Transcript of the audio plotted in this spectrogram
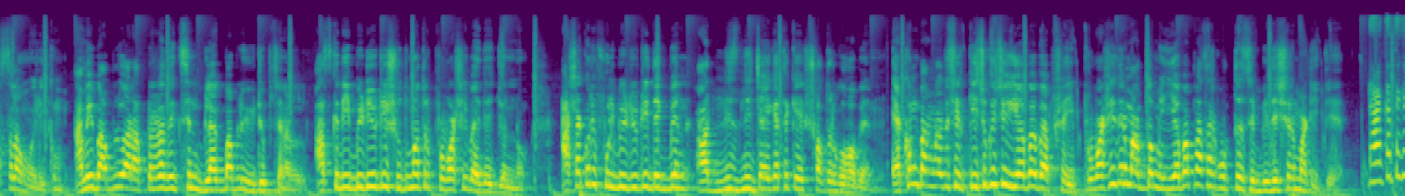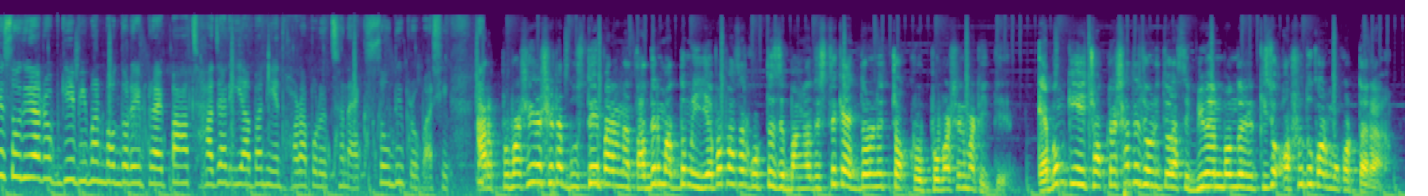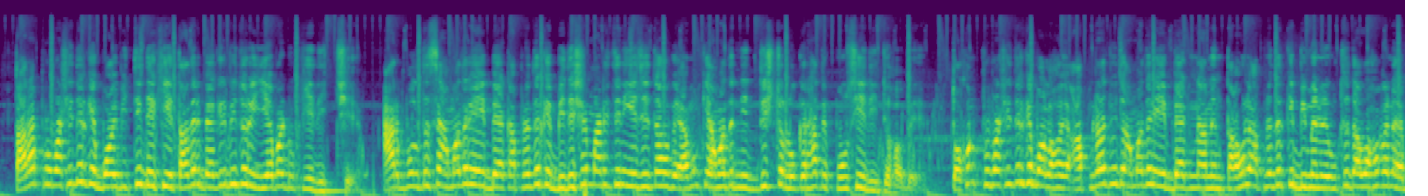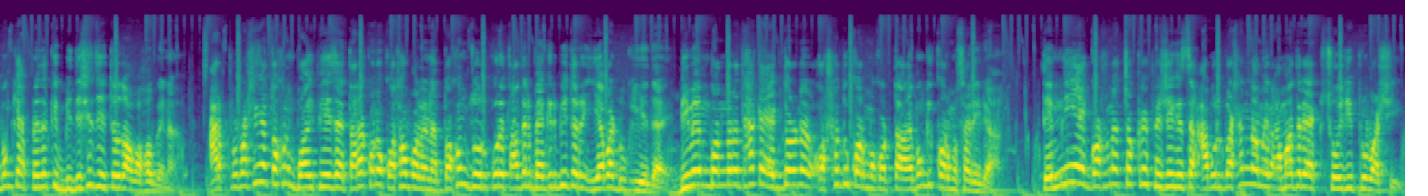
আসসালামু আলাইকুম। আমি বাবলু আর আপনারা দেখছেন ব্ল্যাক বাবলু ইউটিউব চ্যানেল। আজকের এই ভিডিওটি শুধুমাত্র প্রবাসী ভাইদের জন্য। আশা করি ফুল ভিডিওটি দেখবেন আর নিজ নিজ জায়গা থেকে সতর্ক হবেন। এখন বাংলাদেশের কিছু কিছু ইয়াবা ব্যবসায়ী প্রবাসীদের মাধ্যমে ইয়াবা পাচার করতেছে বিদেশের মাটিতে। ঢাকা থেকে সৌদি আরব গিয়ে বিমানবন্দরে প্রায় পাঁচ হাজার ইয়াবা নিয়ে ধরা পড়েছেন এক সৌদি প্রবাসী। আর প্রবাসীরা সেটা বুঝতেই পারে না তাদের মাধ্যমে ইয়াবা পাচার করতেছে বাংলাদেশ থেকে এক ধরনের চক্র প্রবাসের মাটিতে। এবং কি এই চক্রের সাথে জড়িত আছে বিমানবন্দরের কিছু অসাধু কর্মকর্তারা? তারা প্রবাসীদেরকে বয়বৃত্তি দেখিয়ে তাদের ব্যাগের ভিতরে ইয়াবা ঢুকিয়ে দিচ্ছে। আর বলতেছে, আমাদের এই ব্যাগ আপনাদেরকে বিদেশের মাটিতে নিয়ে যেতে হবে, এমনকি আমাদের নির্দিষ্ট লোকের হাতে পৌঁছিয়ে দিতে হবে। তখন প্রবাসীদেরকে বলা হয়, আপনারা যদি আমাদের এই ব্যাগ না নেন, তাহলে আপনাদেরকে বিমানে উঠতে দেওয়া হবে না এবং কি আপনাদেরকে বিদেশে যেতেও দেওয়া হবে না? আর প্রবাসীরা তখন ভয় পেয়ে যায়, তারা কোনো কথা বলে না। তখন জোর করে তাদের ব্যাগের ভিতরে ইয়াবা ঢুকিয়ে দেয়। বিমানবন্দরে থাকা এক ধরনের অসাধু কর্মকর্তা এবং কি কর্মচারীরা। তেমনি এক ঘটনার চক্রে ফেসে গেছে আবুল বাসার নামের আমাদের এক সৌদি প্রবাসী।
